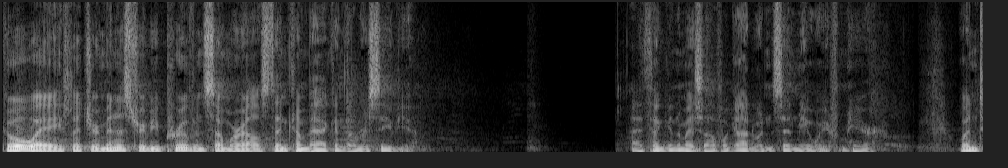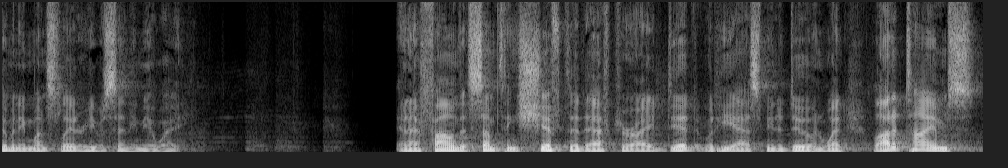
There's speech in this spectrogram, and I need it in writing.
Go away, let your ministry be proven somewhere else, then come back and they'll receive you. I thinking to myself, well, God wouldn't send me away from here. Wasn't too many months later, He was sending me away. And I found that something shifted after I did what He asked me to do. And when a lot of times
